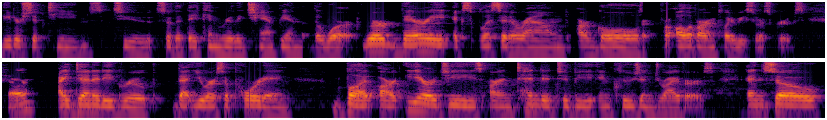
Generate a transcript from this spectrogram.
leadership teams to so that they can really champion the work we're very explicit around our goals for all of our employee resource groups sure. Identity group that you are supporting but our ERGs are intended to be inclusion drivers. And so,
